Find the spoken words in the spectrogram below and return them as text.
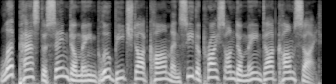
let pass the same domain bluebeach.com and see the price on domain.com site.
